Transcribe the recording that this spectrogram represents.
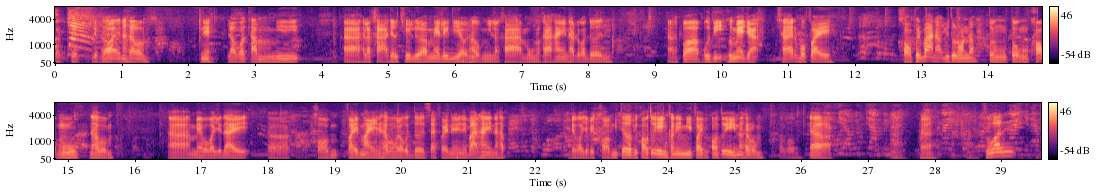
กดเสร็จเรียบร้อยนะครับผมนี่เราก็ทำมีอ่าราคาที่เราช่วยเหลือแม่เลี้ยงเดี่ยวนะครับผมมีราคามุงราคาให้นะครับ แล้วก็เดินอ่าเพราะปกติคุณแม่จะใช้ระบบไฟของเพื่อนบ้านครับอยู่ตรงนั้นเนอะตรงตรงคอกหมูนะครับผมอ่าแม่บอกว่าจะได้เอ่อขอไฟใหม่นะครับผมเราก็เดินสายไฟในในบ้านให้นะครับ เดี๋ยวก็จะไปขอมิเตอร์ไปนของตัวเองคราวนี้มีไฟเป็นของตัวเองนะครับผมครับผมอ่าอ่าอ่าส่วนไฟ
